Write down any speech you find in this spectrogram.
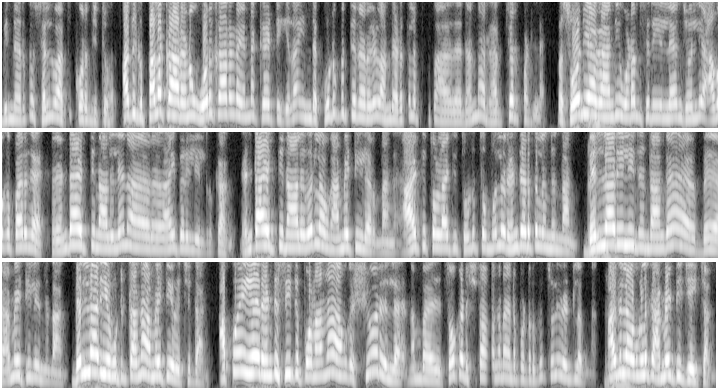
பின்னர்ந்து செல்வாக்கு குறைஞ்சிட்டு வரும். அதுக்கு பல காரணம். ஒரு காரணம் என்ன கேட்டீங்கன்னா இந்த குடும்பத்தினர்கள் அந்த இடத்துல அதை நல்லா நர்ச்சர் பண்ணல. இப்ப சோனியா காந்தி உடம்பு சரியில்லைன்னு சொல்லி அவங்க பாருங்க ரெண்டாயிரத்தி நாலுல ராய்பரேலியில் இருக்காங்க. ரெண்டாயிரத்தி நாலு பேர்ல அவங்க அமேட்டியில இருந்தாங்க. ஆயிரத்தி தொள்ளாயிரத்தி தொண்ணூத்தி ஒன்பதுல ரெண்டு இடத்துல நின்றாங்க பெல்லாரியிலும் நின்றாங்க பெ- நின்றாங்க பெல்லாரியை விட்டுட்டாங்க அமேட்டியை வச்சுட்டாங்க. அப்போ ஏன் ரெண்டு சீட்டு போனான்னா அவங்க ஷூர் இல்ல. நம்ம தோக்கடிச்சுட்டாங்கன்னா என்ன பண்றதுன்னு சொல்லி ரெண்டுல இருந்தாங்க. அதுல அவங்களுக்கு அமேட்டி ஜெயிச்சாங்க.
